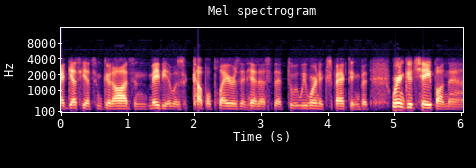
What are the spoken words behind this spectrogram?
I guess he had some good odds, and maybe it was a couple players that hit us that we weren't expecting, but we're in good shape on that.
